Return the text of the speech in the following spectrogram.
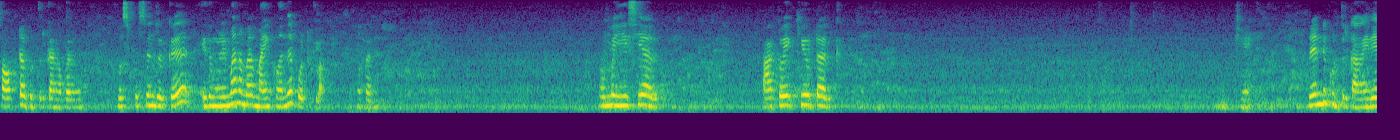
சாஃப்டாக கொடுத்துருக்காங்க பாருங்கள் புஸ் புஸ்ன்னு இருக்குது இது மூலிமா நம்ம மைக் வந்து போட்டுக்கலாம். பாருங்கள் ரொம்ப ஈஸியாக இருக்கும். பார்க்கவே க்யூட்டாக இருக்குது ஓகே ரெண்டு கொடுத்துருக்காங்க இதே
